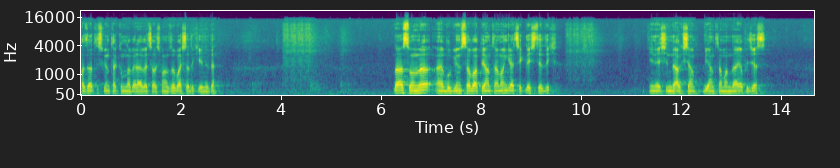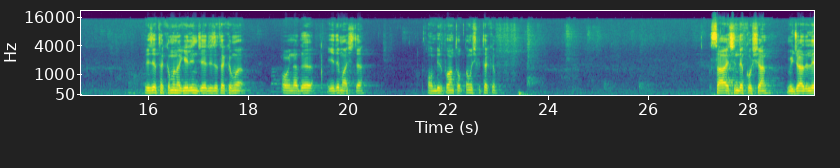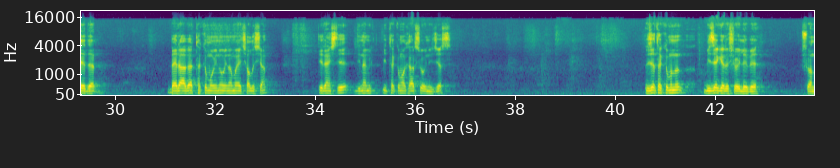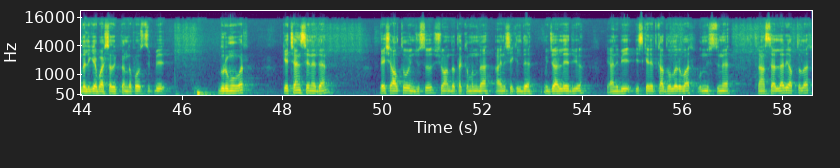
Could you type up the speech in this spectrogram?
Pazartesi günü takımla beraber çalışmamıza başladık yeniden. Daha sonra e, bugün sabah bir antrenman gerçekleştirdik. Yine şimdi akşam bir antrenman daha yapacağız. Rize takımına gelince Rize takımı oynadığı 7 maçta 11 puan toplamış bir takım. Saha içinde koşan, mücadele eden, beraber takım oyunu oynamaya çalışan, dirençli, dinamik bir takıma karşı oynayacağız. Rize takımının bize göre şöyle bir, şu anda lige başladıklarında pozitif bir durumu var. Geçen seneden 5-6 oyuncusu şu anda takımında aynı şekilde mücadele ediyor. Yani bir iskelet kadroları var. Bunun üstüne transferler yaptılar.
